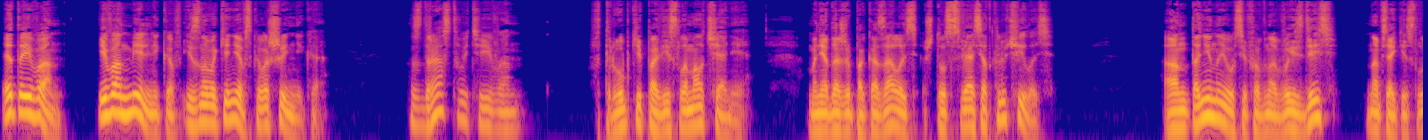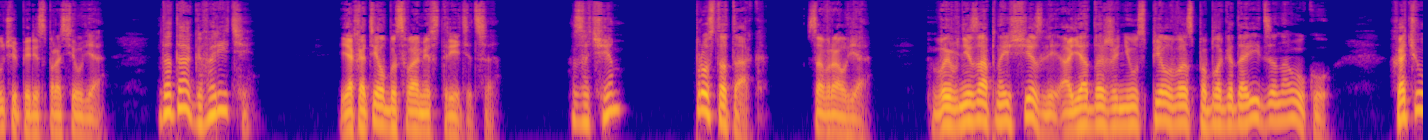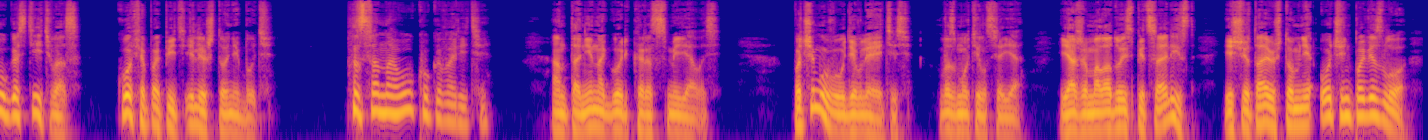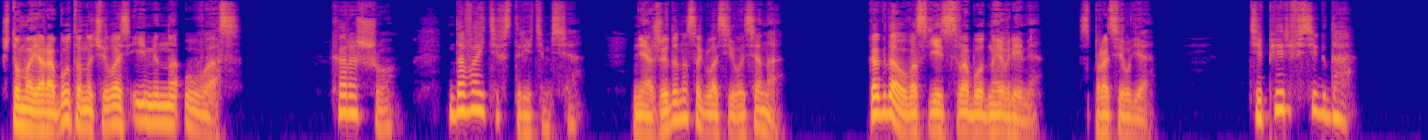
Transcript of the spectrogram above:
«Это Иван. Иван Мельников из Новокиневского шинника». «Здравствуйте, Иван». В трубке повисло молчание. Мне даже показалось, что связь отключилась. «Антонина Иосифовна, вы здесь?» — на всякий случай переспросил я. «Да-да, говорите». Я хотел бы с вами встретиться. — Зачем? — Просто так, — соврал я. Вы внезапно исчезли, а я даже не успел вас поблагодарить за науку. Хочу угостить вас, кофе попить или что-нибудь. — За науку, говорите? Антонина горько рассмеялась. — Почему вы удивляетесь? — возмутился я. — Я же молодой специалист и считаю, что мне очень повезло, что моя работа началась именно у вас. — Хорошо, Давайте встретимся. Неожиданно согласилась она. Когда у вас есть свободное время? Спросил я. Теперь всегда.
